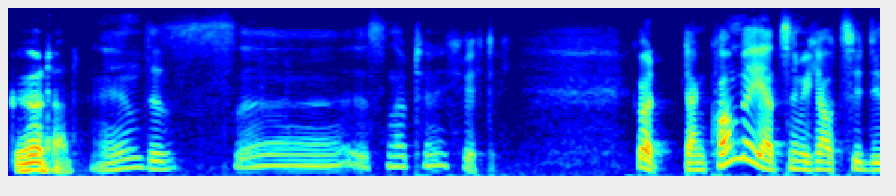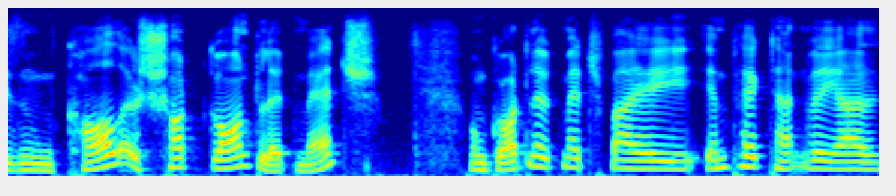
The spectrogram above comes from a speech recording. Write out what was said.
gehört hat. Ja, das äh, ist natürlich richtig. Gut, dann kommen wir jetzt nämlich auch zu diesem Call a Shot Gauntlet Match. Und Gauntlet Match bei Impact hatten wir ja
